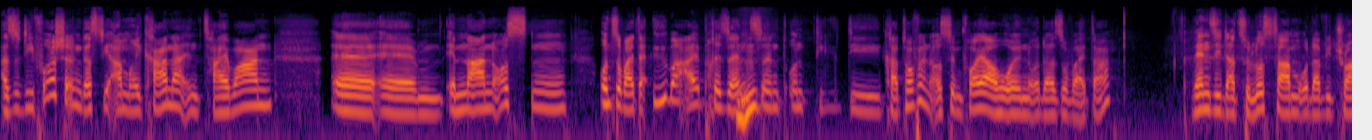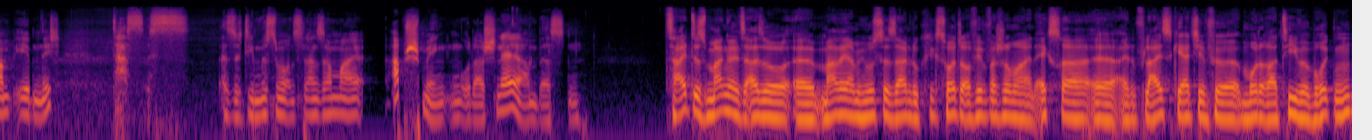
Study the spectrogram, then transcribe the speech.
Also die Vorstellung, dass die Amerikaner in Taiwan, äh, ähm, im Nahen Osten und so weiter überall präsent mhm. sind und die, die Kartoffeln aus dem Feuer holen oder so weiter, wenn sie dazu Lust haben oder wie Trump eben nicht, das ist, also die müssen wir uns langsam mal abschminken oder schnell am besten. Zeit des Mangels, also äh, Mariam, ich muss dir sagen, du kriegst heute auf jeden Fall schon mal ein extra äh, ein Fleißkärtchen für moderative Brücken,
